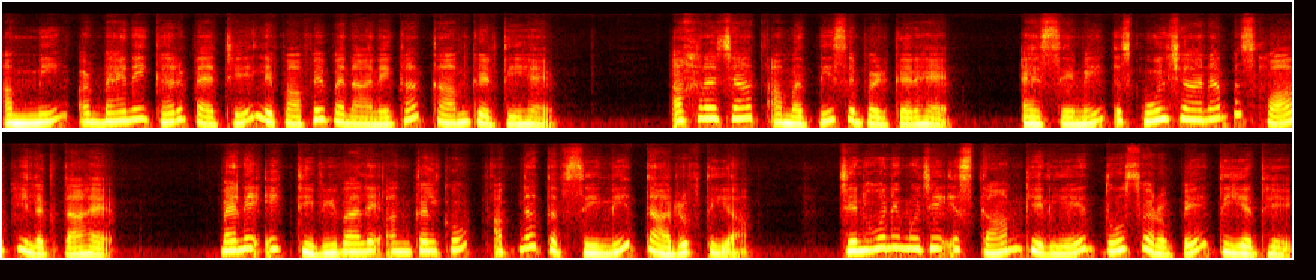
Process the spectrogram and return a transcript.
अम्मी और बहनें घर बैठे लिफाफे बनाने का काम करती हैं। अखराजात आमदनी से बढ़कर है। ऐसे में स्कूल जाना बस ख्वाब ही लगता है। मैंने एक टीवी वाले अंकल को अपना तफसीली तारुफ दिया, जिन्होंने मुझे इस काम के लिए दो सौ रुपये दिए थे।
